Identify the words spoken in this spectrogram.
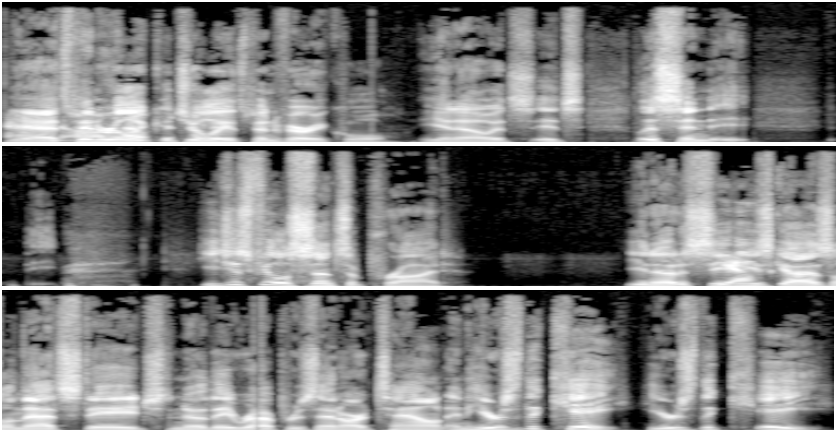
And, Yeah, it's been um, really, Julie. It's been very cool. You know, it's it's. Listen, it, you just feel a sense of pride. You know, to see Yeah. these guys on that stage, to know they represent our town, and here's the key. Here's the key:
